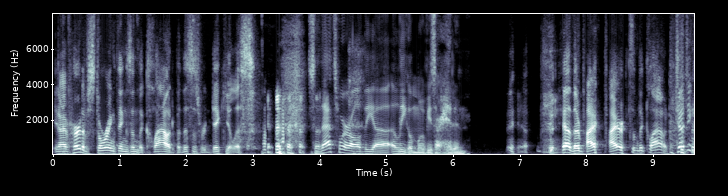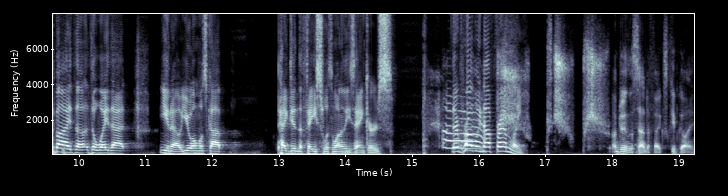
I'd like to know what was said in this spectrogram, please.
You know, I've heard of storing things in the cloud, but this is ridiculous. So that's where all the uh, illegal movies are hidden. yeah. Yeah, they're pi- pirates in the cloud. Judging by the the way that you know you almost got pegged in the face with one of these anchors, they're probably not friendly. I'm doing the sound effects. Keep going.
